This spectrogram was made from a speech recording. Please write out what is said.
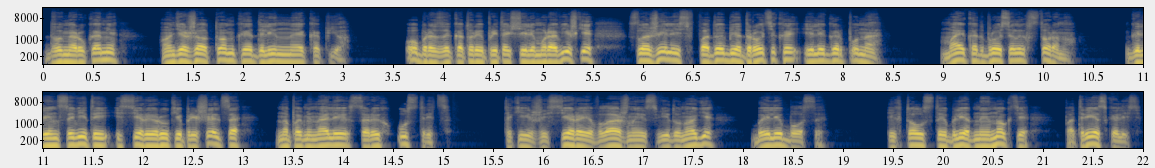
Двумя руками он держал тонкое длинное копье. Образы, которые притащили муравьишки, сложились в подобие дротика или гарпуна. Майк отбросил их в сторону. Глинцевитые и серые руки пришельца напоминали сырых устриц. Такие же серые, влажные с виду ноги были босы. Их толстые бледные ногти потрескались,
